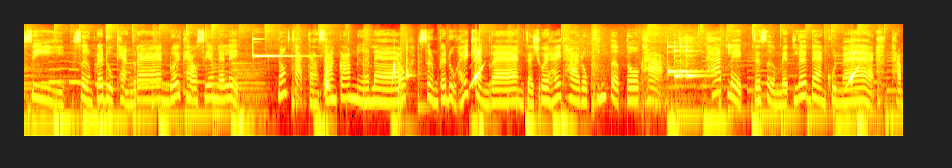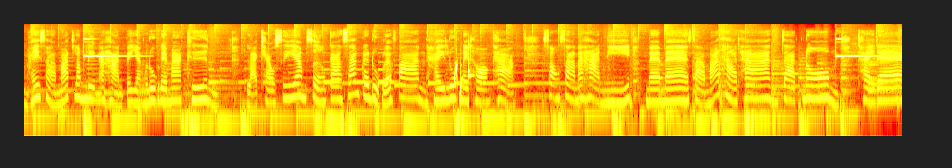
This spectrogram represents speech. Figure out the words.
4. เสริมกระดูกแข็งแรงด้วยแคลเซียมและเหล็ก นอกจากการสร้างกล้ามเนื้อแล้ว เสริมกระดูกให้แข็งแรงจะช่วยให้ทารกยิ่งเติบโตค่ะธาตุเหล็กจะเสริมเม็ดเลือดแดงคุณแม่ทำให้สามารถลำเลียงอาหารไปยังลูกได้มากขึ้น และแคลเซียมเสริมการสร้างกระดูกและฟันให้ลูกในท้องค่ะสองสารอาหารนี้ แม่แม่สามารถหาทานจากนม ไข่แดง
